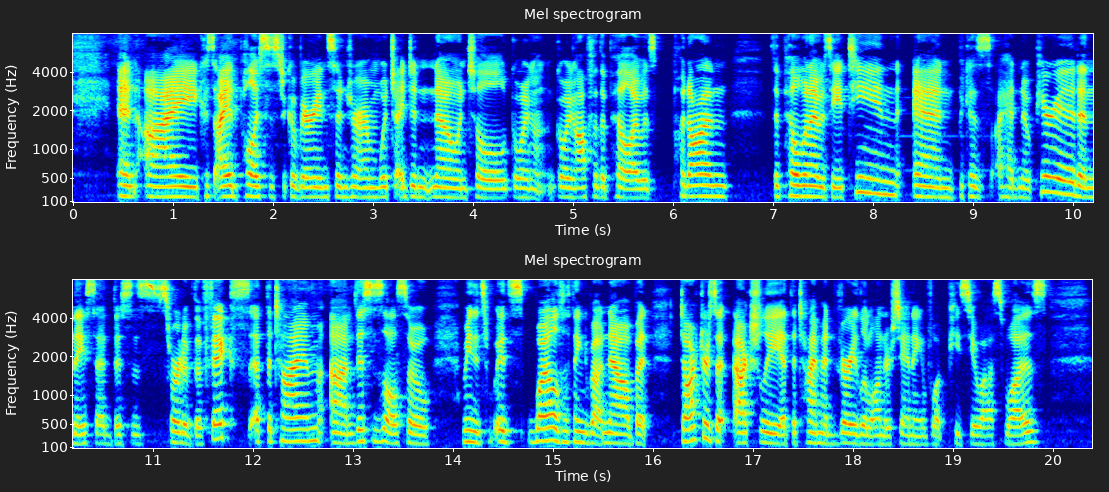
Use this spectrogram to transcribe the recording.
and I because I had polycystic ovarian syndrome, which I didn't know until going going off of the pill. I was put on the pill when I was 18, and because I had no period, and they said this is sort of the fix at the time. Um, this is also, I mean, it's it's wild to think about now, but doctors actually at the time had very little understanding of what PCOS was.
